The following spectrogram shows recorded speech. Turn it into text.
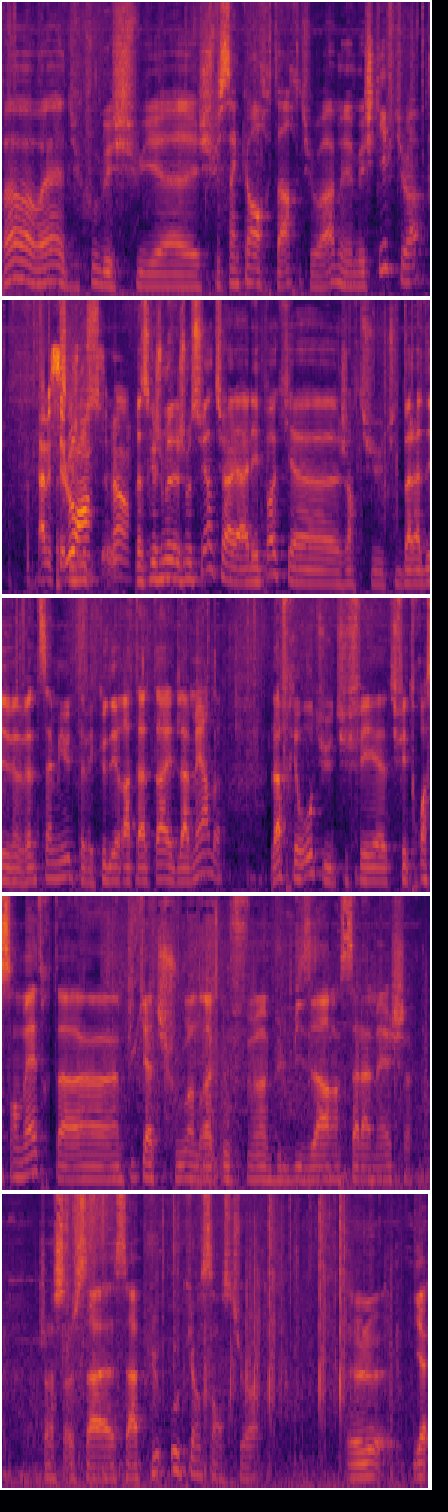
Ouais, ouais, ouais, du coup, mais je suis, euh, je suis 5 ans en retard, tu vois, mais, mais je kiffe, tu vois. Ah, mais c'est lourd, hein, c'est bien. Parce que je me, je me souviens, tu vois, à l'époque, euh, genre, tu, tu te baladais 25 minutes, t'avais que des ratatas et de la merde. Là, frérot, tu, tu, fais, tu fais 300 mètres, t'as un Pikachu, un Dracofeu, un Bulbizarre, un Salamèche. Genre, ça, ça, ça a plus aucun sens, tu vois. Euh, le- y a...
